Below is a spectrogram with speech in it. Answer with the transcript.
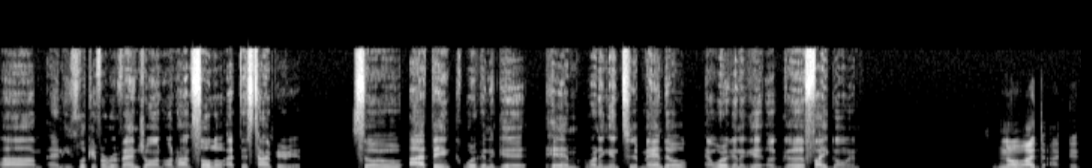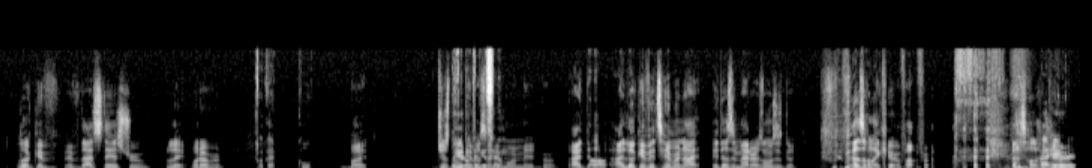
um, and he's looking for revenge on on Han Solo at this time period. So I think we're gonna get him running into Mando, and we're gonna get a good fight going. No, I, I it, look if if that stands true, lit, whatever. Okay, cool. But just But don't don't give us any him? more mid, bro. I, Oh. I look if it's him or not, it doesn't matter as long as it's good. That's all I care about, bro. That's all I, I care hear about. it.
